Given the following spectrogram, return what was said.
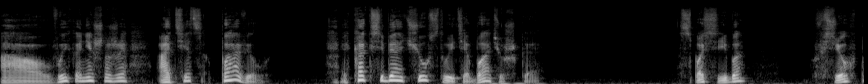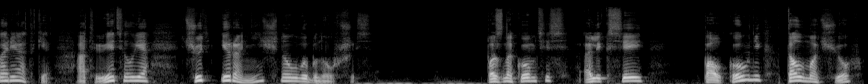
А вы, конечно же, отец Павел. Как себя чувствуете, батюшка? Спасибо, — «Все в порядке», — ответил я, чуть иронично улыбнувшись. «Познакомьтесь, Алексей, полковник Толмачев,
